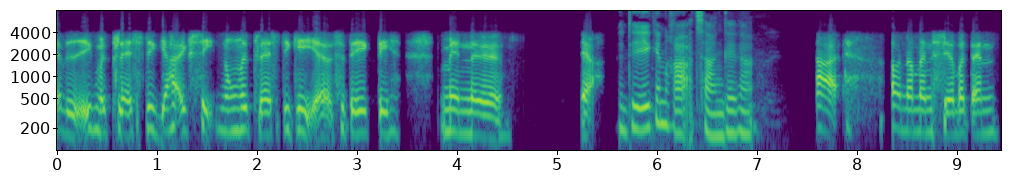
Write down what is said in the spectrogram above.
Jeg ved ikke med plastik. Jeg har ikke set nogen med plastik i, altså det er ikke det. Men øh, ja. Men det er ikke en rar tankegang. Nej, og når man ser, hvordan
